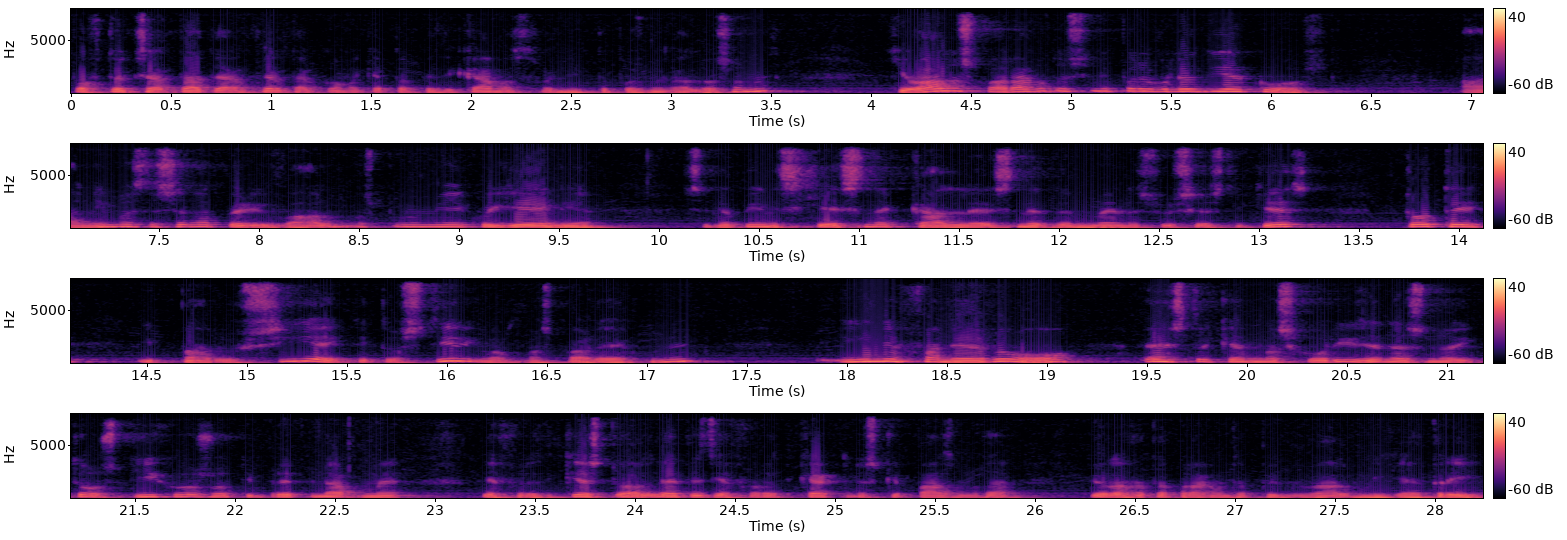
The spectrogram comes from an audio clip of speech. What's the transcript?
που αυτό εξαρτάται αν θέλετε ακόμα και από τα παιδικά μας χρόνια το πώς μεγαλώσαμε, και ο άλλος παράγοντας είναι περιβολιοντιακός αν είμαστε σε ένα περιβάλλον, ας πούμε μια οικογένεια, στην οποία οι σχέσεις είναι καλές, είναι δεμένες, ουσιαστικές, τότε η παρουσία και το στήριγμα που μας παρέχουν είναι φανερό έστω και αν μας χωρίζει ένας νοητός τείχος ότι πρέπει να έχουμε διαφορετικές τουαλέτες, διαφορετικά κλινοσκεπάσματα και όλα αυτά τα πράγματα που επιβάλλουν οι γιατροί.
